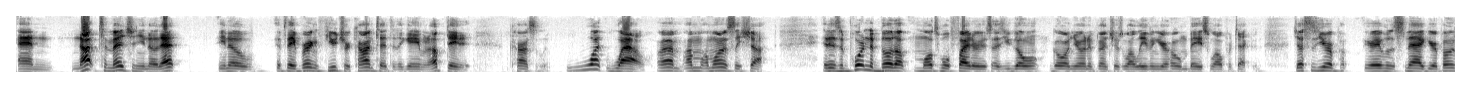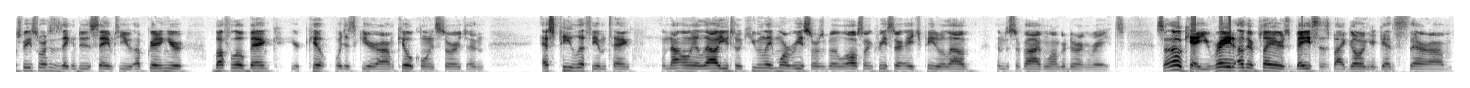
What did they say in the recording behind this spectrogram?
and not to mention you know that you know if they bring future content to the game and update it constantly. What? Wow. I'm i'm, I'm honestly shocked. It is important to build up multiple fighters as you go go on your own adventures while leaving your home base well protected. Just as you're you're able to snag your opponent's resources they can do the same to you. Upgrading your Buffalo Bank, your kill, which is your um, kill coin storage, and SP Lithium Tank will not only allow you to accumulate more resources, but will also increase their HP to allow them to survive longer during raids. So okay, you raid other players' bases by going against their um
